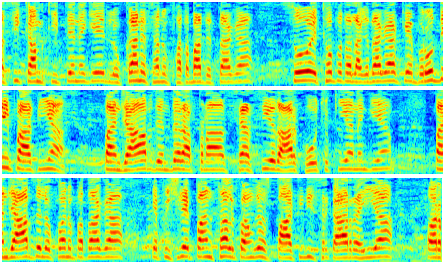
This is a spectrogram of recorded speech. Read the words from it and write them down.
ਅਸੀਂ ਕੰਮ ਕੀਤੇ ਨੇਗੇ। ਲੋਕਾਂ ਨੇ ਸਾਨੂੰ ਫਤਵਾ ਦਿੱਤਾਗਾ। ਸੋ ਇੱਥੋਂ ਪਤਾ ਲੱਗਦਾਗਾ ਕਿ ਵਿਰੋਧੀ ਪਾਰਟੀਆਂ ਪੰਜਾਬ ਦੇ ਅੰਦਰ ਆਪਣਾ ਸਿਆਸੀ ਆਧਾਰ ਖੋ ਚੁੱਕੀਆਂ ਨੇਗੀਆਂ ਪੰਜਾਬ ਦੇ ਲੋਕਾਂ ਨੂੰ ਪਤਾਗਾ ਕਿ ਪਿਛਲੇ 5 ਸਾਲ ਕਾਂਗਰਸ ਪਾਰਟੀ ਦੀ ਸਰਕਾਰ ਰਹੀ ਆ ਔਰ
